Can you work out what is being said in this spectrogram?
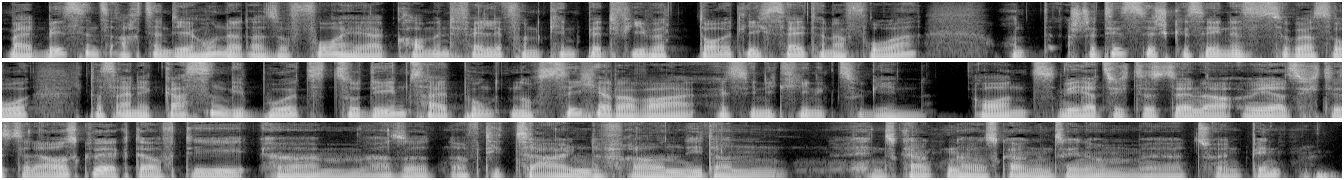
Weil bis ins 18. Jahrhundert, also vorher, kommen Fälle von Kindbettfieber deutlich seltener vor. Und statistisch gesehen ist es sogar so, dass eine Gassengeburt zu dem Zeitpunkt noch sicherer war, als in die Klinik zu gehen. Und Wie hat sich das denn, wie hat sich das denn ausgewirkt auf die, ähm, also auf die Zahlen der Frauen, die dann ins Krankenhaus gegangen sind, um äh, zu entbinden?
